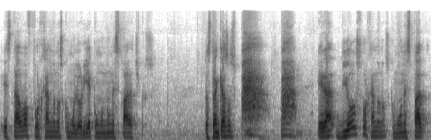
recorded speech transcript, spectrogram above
estaba forjándonos como lo haría, como en una espada, chicos. Los trancazos, pa, pa, era Dios forjándonos como una espada.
